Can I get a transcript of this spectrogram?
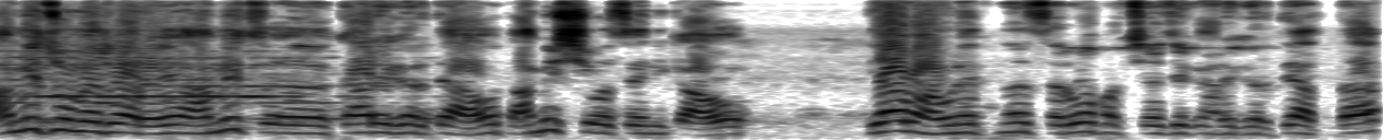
आम्हीच उमेदवार आहे आम्हीच अं, कार्यकर्ते आहोत आम्हीच शिवसैनिक आहोत. या भावनेतनं सर्व पक्षाचे कार्यकर्ते आता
